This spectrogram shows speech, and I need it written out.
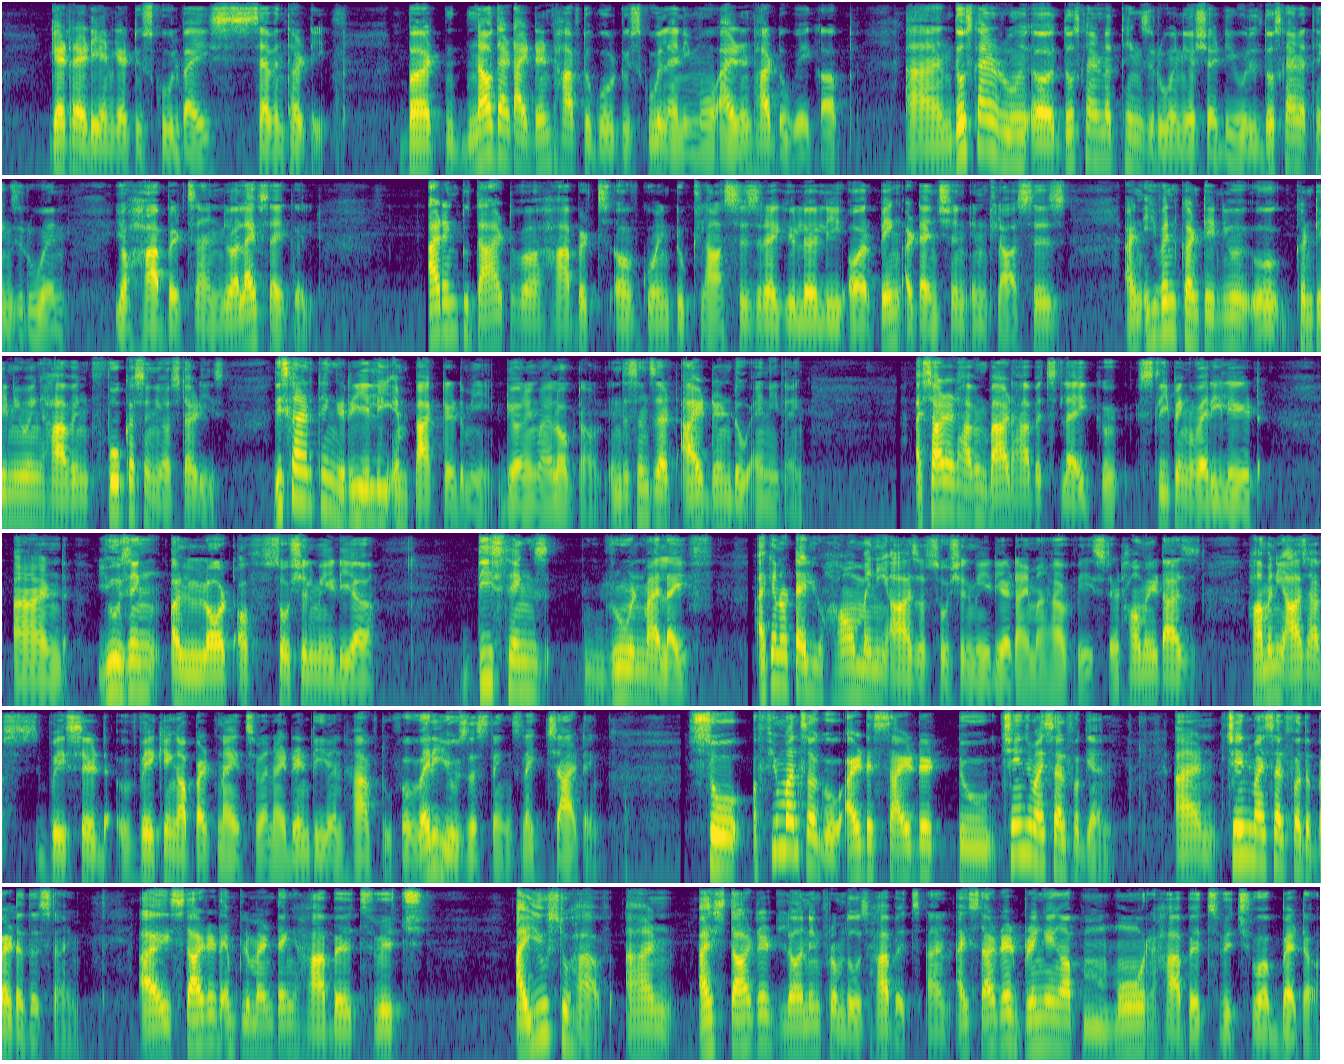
get ready and get to school by 7:30 but now that i didn't have to go to school anymore i didn't have to wake up. And those kind of ruin uh, those kind of things ruin your schedule. Those kind of things ruin your habits and your life cycle Adding to that were habits of going to classes regularly or paying attention in classes and even continue uh, continuing having focus in your studies. These kind of thing really impacted me during my lockdown in the sense that I didn't do anything. I started having bad habits like uh, sleeping very late and using a lot of social media. These things ruined my life I cannot tell you how many hours of social media time I have wasted. How many hours how many hours I've wasted waking up at nights when I didn't even have to for very useless things like chatting. So a few months ago I decided to change myself again and change myself for the better this time. I started implementing habits which I used to have, and I started learning from those habits, and I started bringing up more habits which were better.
